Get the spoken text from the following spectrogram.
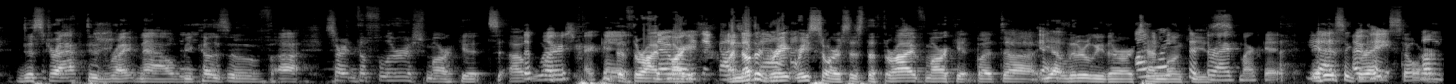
distracted right now because of uh, sorry the Flourish Market. Uh, the Flourish Market. The Thrive no Market. Worries, Another great resource is the Thrive Market, but uh, yes. yeah, literally there are ten like monkeys. The Thrive Market. Yes. It is a great okay. store. Um,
